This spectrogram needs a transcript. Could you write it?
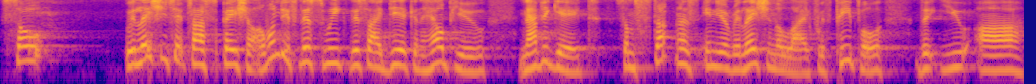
So relationships are spatial. I wonder if this week this idea can help you navigate some stuckness in your relational life with people that you are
